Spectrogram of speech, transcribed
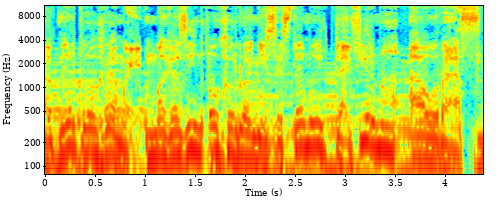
Партнер програми магазин охоронні системи та фірма Аурас.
